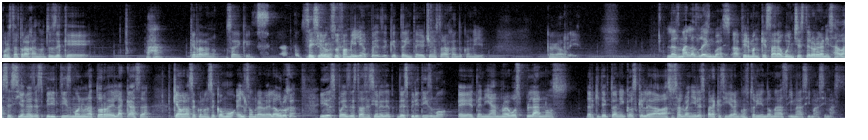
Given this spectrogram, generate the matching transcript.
por estar trabajando. Entonces de que, ajá, qué raro, ¿no? O sea, de que se hicieron su familia, pues, de que 38 años trabajando con ella. Cagado. Las malas lenguas afirman que Sarah Winchester organizaba sesiones de espiritismo en una torre de la casa, que ahora se conoce como el sombrero de la bruja, y después de estas sesiones de, de espiritismo eh, tenían nuevos planos arquitectónicos que le daba a sus albañiles para que siguieran construyendo más y más y más y más.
